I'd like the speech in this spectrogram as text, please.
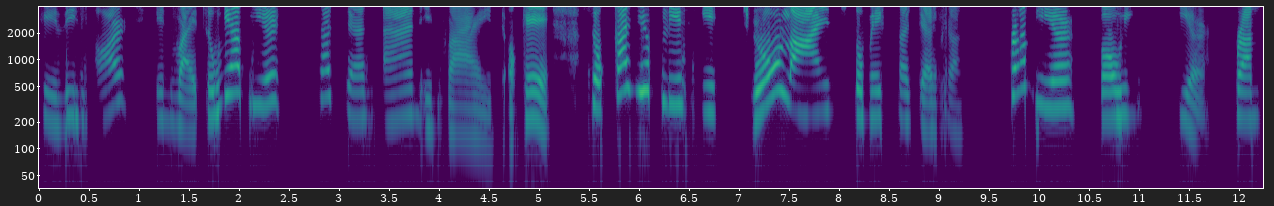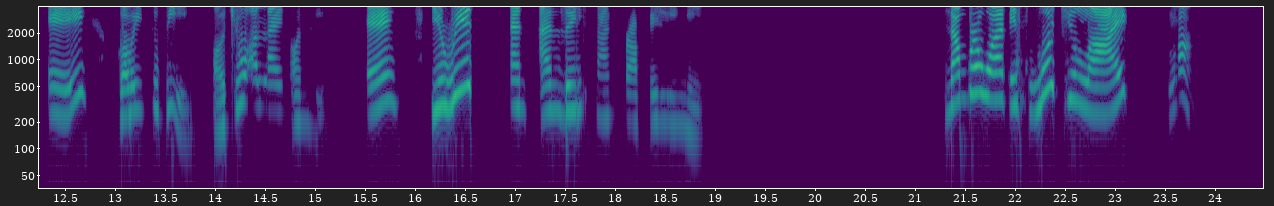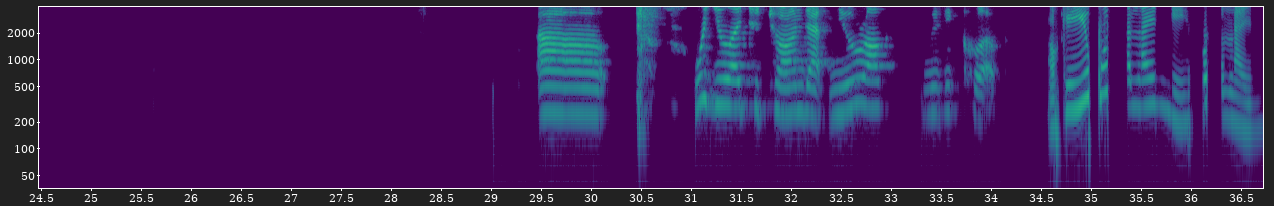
Okay, these are invite. So we have here suggest and invite. Okay, so can you please draw lines to make suggestions? From here, going here. From A, going to B. Or draw a line only. Okay, you read and understand properly. Number one is, would you like blank? Uh, would you like to join that new rock music club? Okay, you put a line me. Put a line.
